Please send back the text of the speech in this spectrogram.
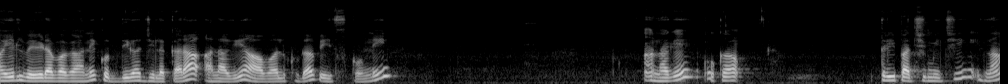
ఆయిల్ వేడవగానే కొద్దిగా జీలకర్ర అలాగే ఆవాలు కూడా వేసుకోండి. అలాగే ఒక త్రీ పచ్చిమిర్చి ఇలా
